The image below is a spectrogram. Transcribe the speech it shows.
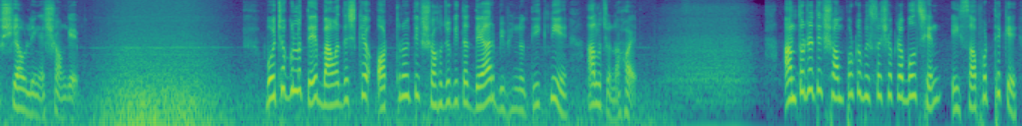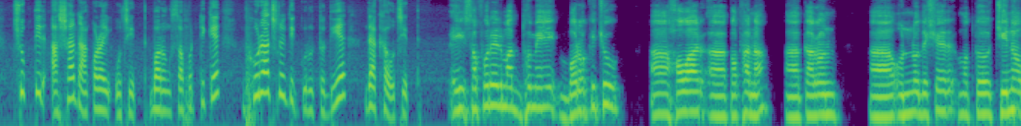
শিয়াওলিং এর সঙ্গে। বৈঠকগুলোতে বাংলাদেশকে অর্থনৈতিক সহযোগিতা দেওয়ার বিভিন্ন দিক নিয়ে আলোচনা হয়। আন্তর্জাতিক সম্পর্ক বিশ্লেষকরা বলছেন, এই সফর থেকে চুক্তির আশা না করাই উচিত, বরং সফরটিকে ভূরাজনৈতিক গুরুত্ব দিয়ে দেখা উচিত। এই সফরের মাধ্যমে বড় কিছু হওয়ার কথা না কারণ অন্য দেশের মতো চীনও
